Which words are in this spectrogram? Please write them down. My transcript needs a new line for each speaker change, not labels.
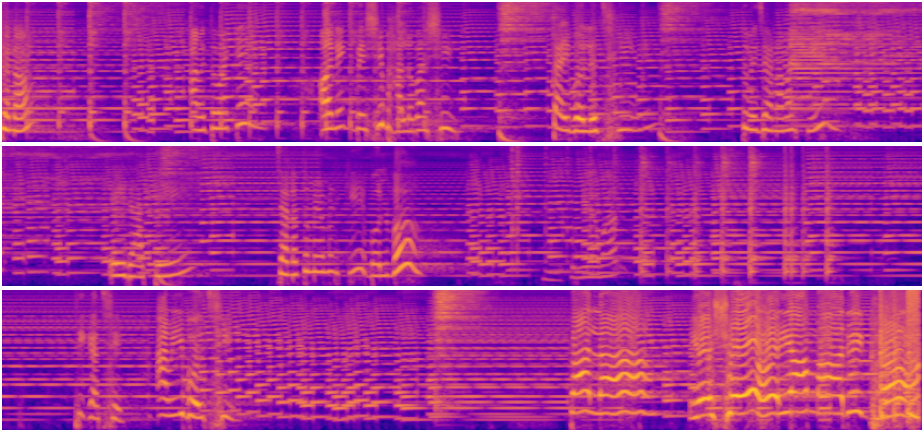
শোনো আমি তোমাকে অনেক বেশি ভালোবাসি। তাই বলেছি। তুমি জানো আমার কি? এই রাতে জানো তুমি আমার কি বলব? ঠিক আছে আমি বলছি। পালা এসো আমার ঘরে।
